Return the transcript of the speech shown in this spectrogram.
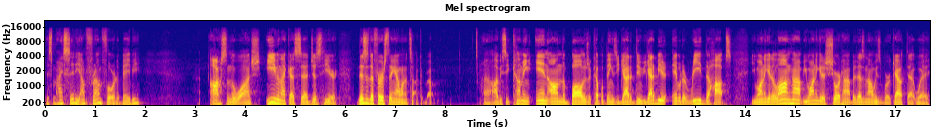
This is my city. I'm from Florida, baby. Awesome to watch. Even like I said, just here. This is the first thing I want to talk about. Uh, obviously, coming in on the ball, there's a couple things you got to do. You got to be able to read the hops. You want to get a long hop, you want to get a short hop, but it doesn't always work out that way.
